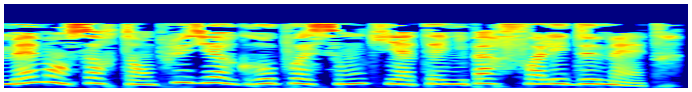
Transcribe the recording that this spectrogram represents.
même en sortant plusieurs gros poissons qui atteignent parfois les 2 mètres.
